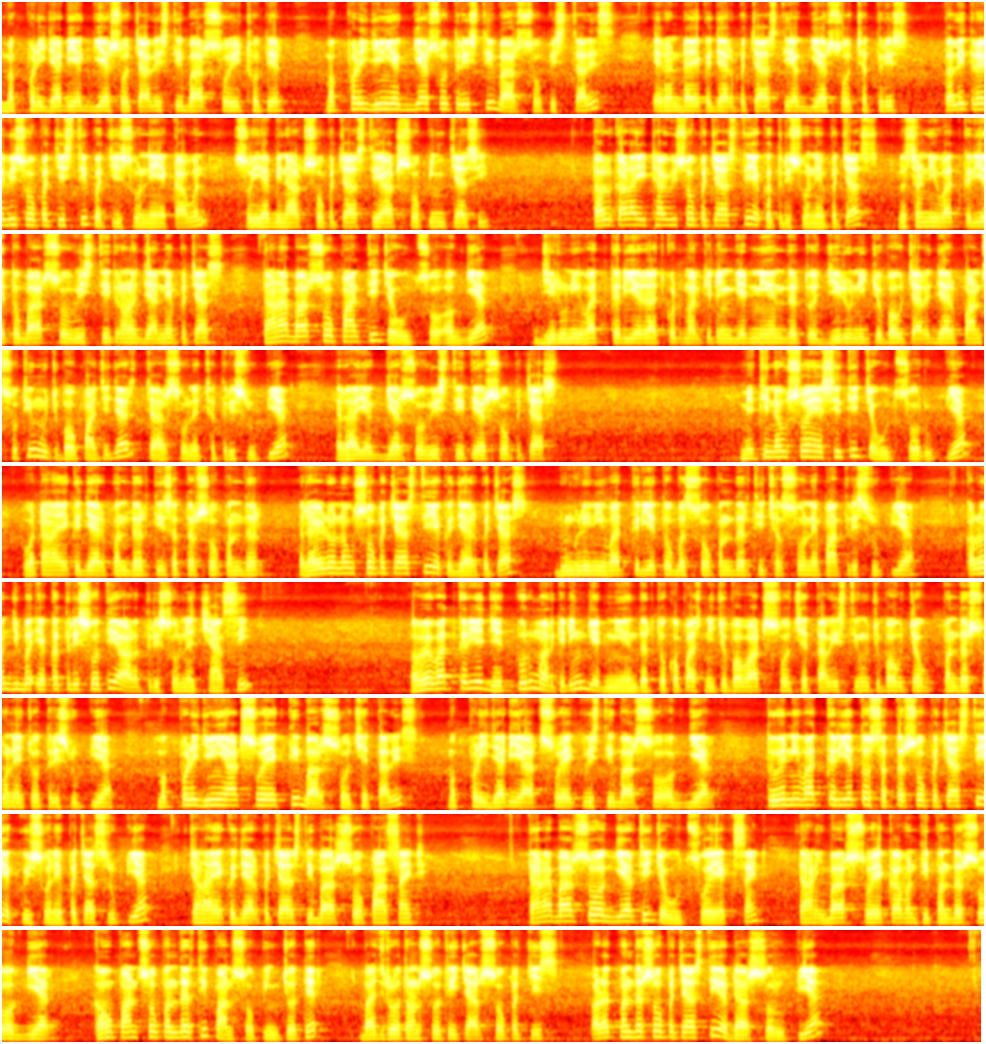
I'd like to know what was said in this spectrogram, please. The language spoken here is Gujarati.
મગફળી જાડી અગિયારસો ચાલીસથી બારસો ઇઠોતેર, મગફળી ઝીણી અગિયારસો ત્રીસથી બારસો પિસ્તાલીસ એરંડા એક હજાર પચાસથી અગિયારસો છત્રીસ તલી ત્રેવીસો પચીસથી પચીસો ને એકાવન, સોયાબીન આઠસો પચાસથી આઠસો પંચ્યાસી, તલકાળા અઠાવીસો પચાસથી એકત્રીસો ને પચાસ, લસણની વાત કરીએ તો બારસો વીસથી ત્રણ હજાર ને પચાસ, ધાણા બારસો પાંચથી ચૌદસો અગિયાર જીરુની વાત કરીએ રાજકોટ માર્કેટિંગ યાર્ડની અંદર, તો જીરું નીચો ભાવ ચાર હજાર પાંચસોથી ઊંચો ભાવ પાંચ હજાર ચારસો ને છત્રીસ રૂપિયા. રાય અગિયારસો વીસથી તેરસો પચાસ. મેથી નવસો એંસીથી ચૌદસો રૂપિયા. વટાણા એક હજાર પંદરથી સત્તરસો પંદર. રાયડો નવસો પચાસથી એક હજાર પચાસ. ડુંગળીની વાત કરીએ તો બસો પંદરથી છસો ને પાંત્રીસ રૂપિયા. કલોંજી એકત્રીસોથી આડત્રીસો ને છ્યાસી. હવે વાત કરીએ જેતપુર માર્કેટિંગ યાર્ડની અંદર, તો કપાસ નીચો ભાવ આઠસો છેતાલીસથી ઊંચો ભાવ ચૌ, પંદરસો ને ચોત્રીસ રૂપિયા. મગફળી ઝીણી આઠસો એકથી બારસો છેતાલીસ. મગફળી જાડી આઠસો એકવીસથી બારસો અગિયાર. તુવેરની વાત કરીએ તો સત્તરસો પચાસથી એકવીસો ને પચાસ રૂપિયા. ચણા એક હજાર પચાસથી બારસો પાસઠ. ધાણા બારસો અગિયારથી ચૌદસો એકસાઠ. ધાણી બારસો એકાવનથી પંદરસો અગિયાર. ઘઉં પાંચસો પંદરથી પાંચસો પંચોતેર. બાજરો ત્રણસોથી ચારસો પચીસ, અડદ પંદરસો પચાસથી અઢારસો રૂપિયા,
